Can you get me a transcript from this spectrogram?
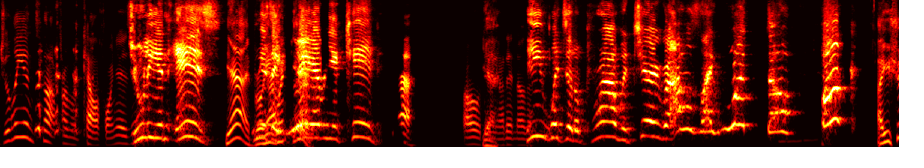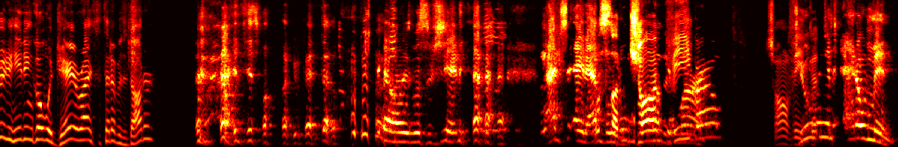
Julian's not from California, is he? Julian is. Yeah, He bro. is he a Bay. Area kid. Oh, dang, Yeah. I didn't know that. He went to the prom with Jerry Rice. I was like, what the fuck? Are you sure he didn't go with Jerry Rice instead of his daughter? This motherfucker bet though. He always with some shit. I'd say hey, that What's blew up, John fucking V, mind. bro? John V. good. Julian Edelman.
